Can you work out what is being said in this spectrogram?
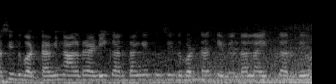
ਅਸੀਂ ਦੁਪੱਟਾ ਵੀ ਨਾਲ ਰੈਡੀ ਕਰ ਦਾਂਗੇ। ਤੁਸੀਂ ਦੁਪੱਟਾ ਕਿਵੇਂ ਦਾ ਲਾਈਕ ਕਰਦੇ ਹੋ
